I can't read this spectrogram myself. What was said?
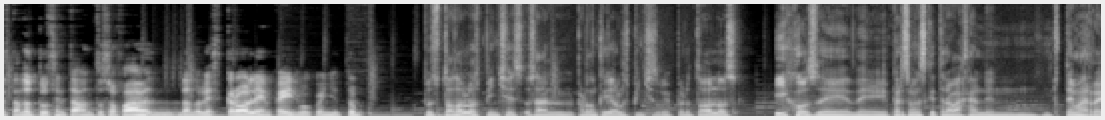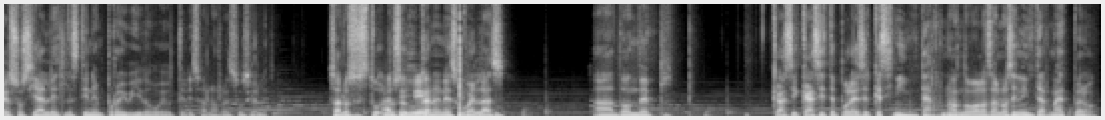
estando tú sentado en tu sofá dándole scroll en Facebook o en YouTube. Pues todos los pinches, o sea, el- perdón que diga los pinches, güey, pero todos los hijos de, de personas que trabajan en temas de redes sociales les tienen prohibido, güey, utilizar las redes sociales. O sea, los, Ah, los sí. educan en escuelas a donde pues, casi, casi te podría decir que sin internet, no, o sea, no es en internet, pero,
